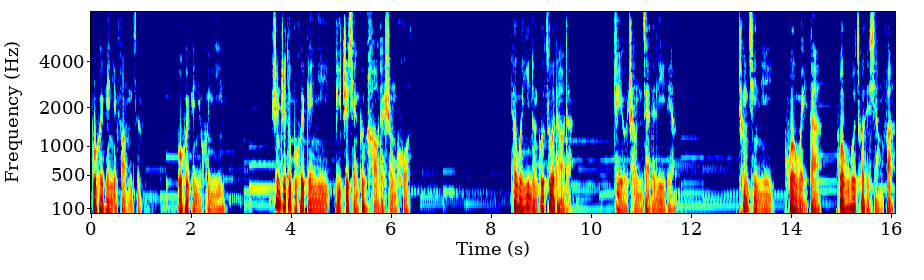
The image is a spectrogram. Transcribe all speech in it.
不会给你房子，不会给你婚姻，甚至都不会给你比之前更好的生活。他唯一能够做到的，只有承载的力量，撑起你或伟大或龌龊的想法，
